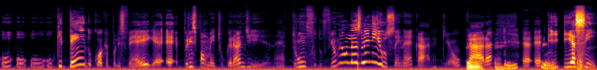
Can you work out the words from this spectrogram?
o, o, o, o que tem do Qual que a Polícia Vem Aí, é, é, principalmente o grande né, trunfo do filme, é o Leslie Nielsen, né, cara? Que é o cara. É, é, e, e, assim.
